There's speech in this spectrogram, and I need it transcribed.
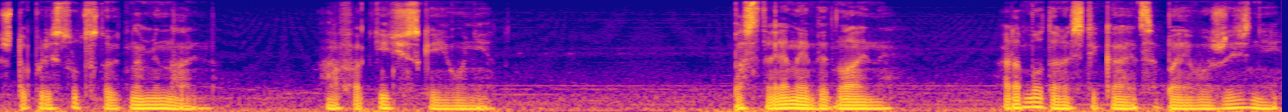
что присутствует номинально, а фактически его нет постоянные дедлайны. Работа растекается по его жизни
